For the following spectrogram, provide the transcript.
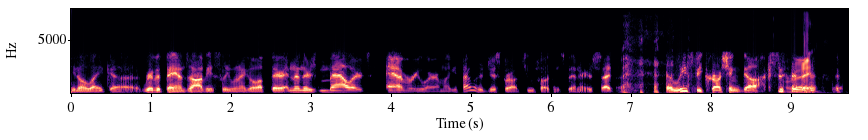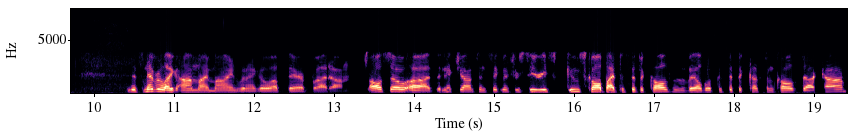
you know, like uh, rivet bands, obviously, when I go up there. And then there's mallards everywhere. I'm like, if I would have just brought two fucking spinners, I'd at least be crushing ducks. Right. it's never like on my mind when I go up there. But um, also, uh, the Nick Johnson Signature Series Goose Call by Pacific Calls is available at PacificCustomCalls.com.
